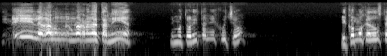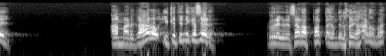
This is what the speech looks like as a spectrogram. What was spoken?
Y, le agarraron una gran etanía. El motorista ni escuchó. ¿Y cómo quedó usted? Amargado. ¿Y qué tiene que hacer? Regresar a pata donde lo dejaron. ¿va?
